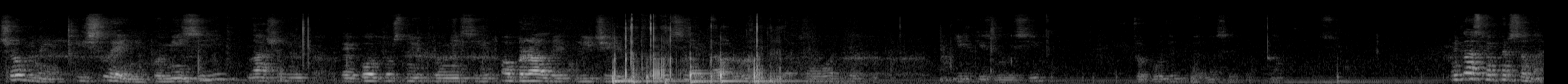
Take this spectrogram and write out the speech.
щоб ми із членів комісії, нашої е, конкурсної комісії, обрали лічильну комісію, яка буде враховувати кількість голосів, що буде виносити на голосування. Будь ласка, персонально.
